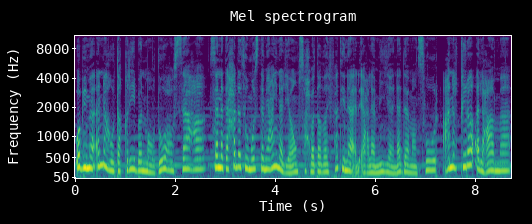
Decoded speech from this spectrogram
وبما أنه تقريبا موضوع الساعة سنتحدث مستمعين اليوم صحبة ضيفتنا الإعلامية ندى منصور عن القراءة العامة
